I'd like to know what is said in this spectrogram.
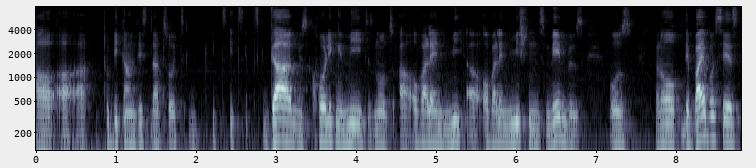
uh, uh, uh, to be convinced that so it's it's it's, it's God who is calling me. It is not uh, Overland Mi- uh, Overland Missions members. Was you know the Bible says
